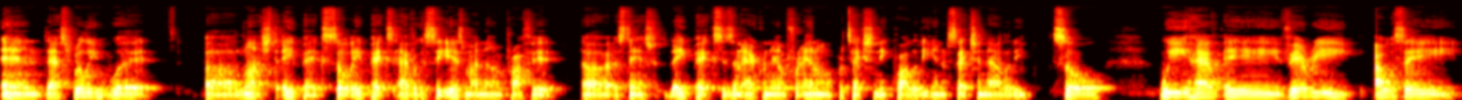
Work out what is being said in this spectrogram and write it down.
And that's really what uh, launched Apex. So Apex Advocacy is my nonprofit. Uh, it stands Apex is an acronym for Animal Protection, Equality, Intersectionality. So we have a very, I would say,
